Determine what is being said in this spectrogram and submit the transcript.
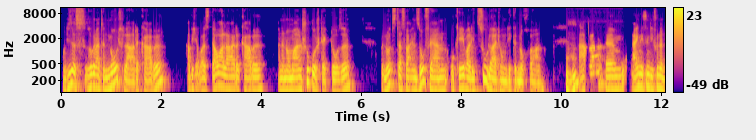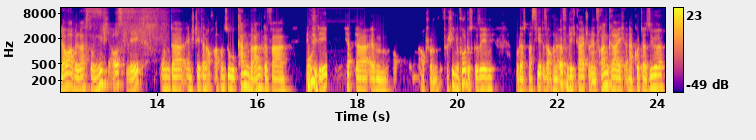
Und dieses sogenannte Notladekabel habe ich aber als Dauerladekabel einer normalen Schuko-Steckdose benutzt. Das war insofern okay, weil die Zuleitungen dick genug waren. Mhm. Aber ähm, eigentlich sind die für eine Dauerbelastung nicht ausgelegt und da entsteht dann auch ab und zu, kann Brandgefahr entstehen. Ui. Ich habe da ähm, auch schon verschiedene Fotos gesehen, wo das passiert ist, auch in der Öffentlichkeit, schon in Frankreich, an der Côte d'Azur.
